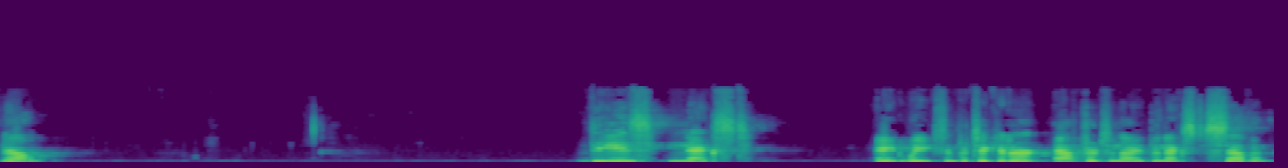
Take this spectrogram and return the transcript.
Now, these next eight weeks, in particular after tonight, the next seven,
